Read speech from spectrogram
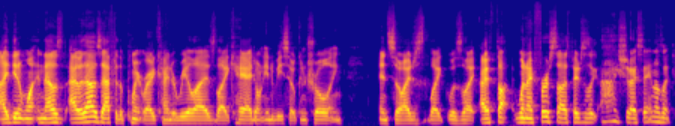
I didn't want, and that was I, that was after the point where I kind of realized like, hey, I don't need to be so controlling, and so I just like was like, I thought when I first saw his page, I was like, ah, should I say? And I was like,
